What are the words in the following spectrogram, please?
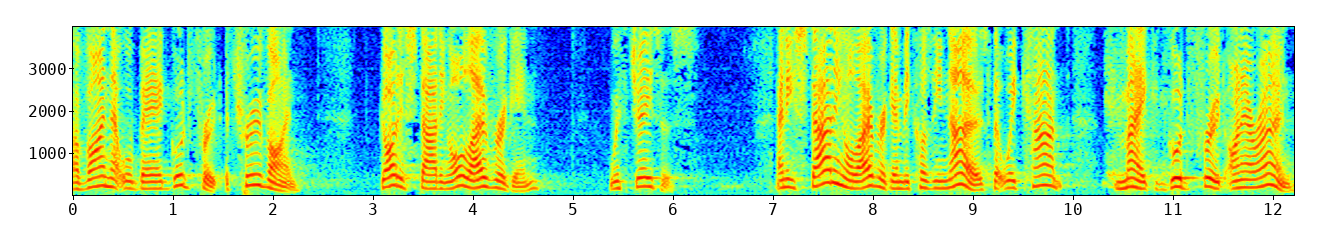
a vine that will bear good fruit, a true vine. God is starting all over again with Jesus. And he's starting all over again because he knows that we can't make good fruit on our own.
